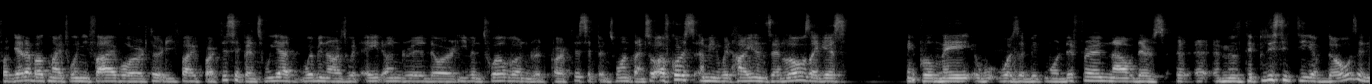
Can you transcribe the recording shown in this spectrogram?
forget about my 25 or 35 participants. We had webinars with 800 or even 1200 participants one time. So of course, I mean, with high ends and lows, I guess April, May was a bit more different. Now there's a, a, multiplicity of those and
